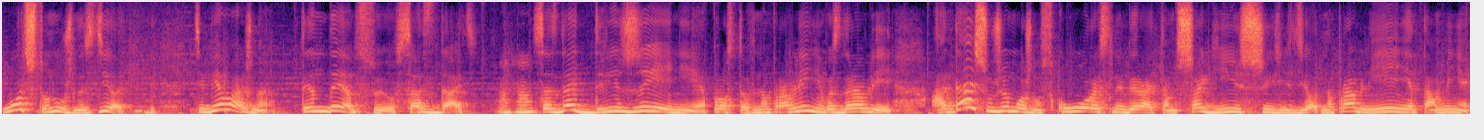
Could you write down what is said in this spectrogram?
Вот что нужно сделать. Тебе важно тенденцию создать, угу. создать движение просто в направлении выздоровления. А дальше уже можно скорость набирать, там шаги шире сделать, направление там менять.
